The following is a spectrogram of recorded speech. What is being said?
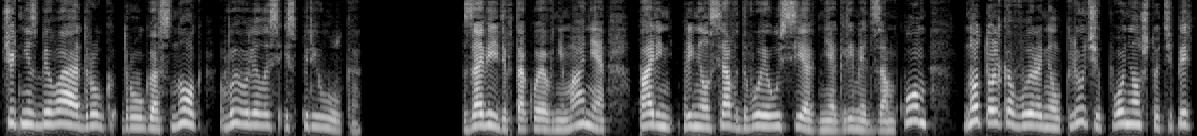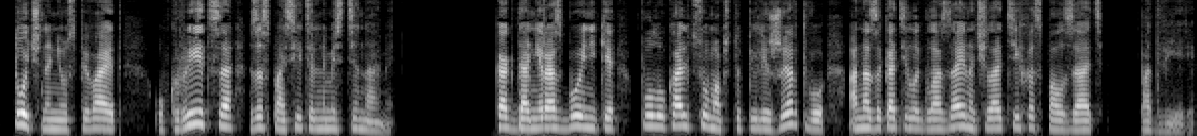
чуть не сбивая друг друга с ног, вывалилась из переулка. Завидев такое внимание, парень принялся вдвое усерднее греметь замком, но только выронил ключ и понял, что теперь точно не успевает укрыться за спасительными стенами. Когда неразбойники полукольцом обступили жертву, она закатила глаза и начала тихо сползать по двери.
